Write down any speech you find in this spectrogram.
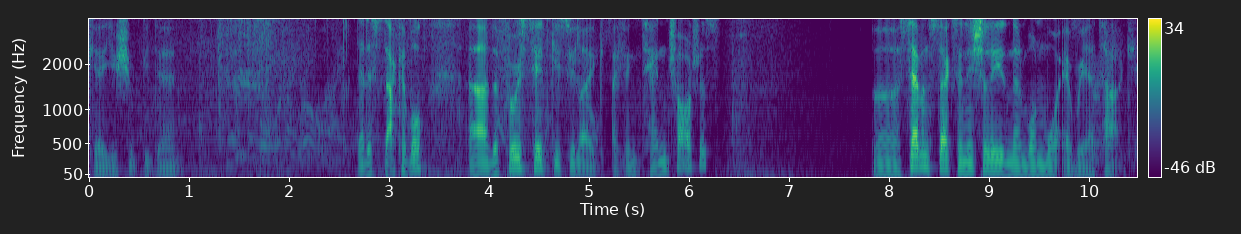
Okay, you should be dead. That is stackable. Uh, the first hit gives you like, I think 10 charges. Uh, 7 stacks initially and then one more every attack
